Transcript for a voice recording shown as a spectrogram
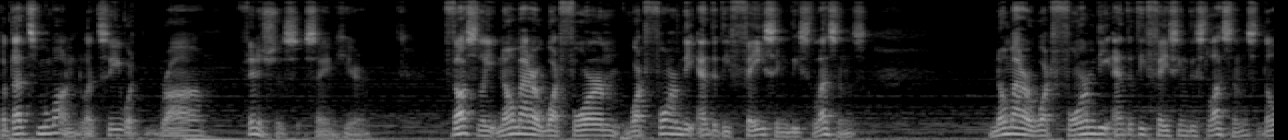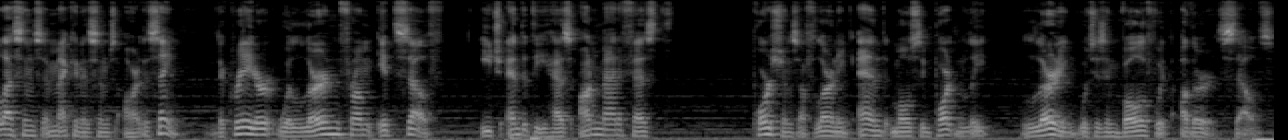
But let's move on. Let's see what Ra finishes saying here. Thusly, no matter what form what form the entity facing these lessons, no matter what form the entity facing these lessons, the lessons and mechanisms are the same. The creator will learn from itself. Each entity has unmanifest portions of learning and, most importantly, learning which is involved with other selves.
